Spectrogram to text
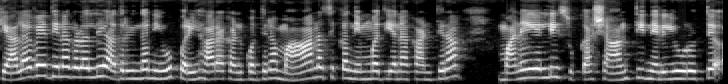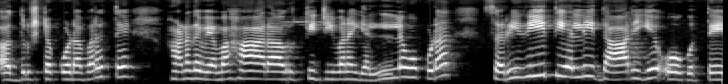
ಕೆಲವೇ ದಿನಗಳಲ್ಲಿ ಅದರಿಂದ ನೀವು ಪರಿಹಾರ ಕಂಡ್ಕೊತೀರಾ, ಮಾನಸಿಕ ನೆಮ್ಮದಿಯನ್ನು ಕಾಣ್ತೀರಾ. ಮನೆಯಲ್ಲಿ ಸುಖ, ಶಾಂತಿ ನೆಲೆಯೂರುತ್ತೆ, ಅದೃಷ್ಟ ಕೂಡ ಬರುತ್ತೆ. ಹಣದ ವ್ಯವಹಾರ, ವೃತ್ತಿ ಜೀವನ ಎಲ್ಲವೂ ಕೂಡ ಸರಿ ರೀತಿಯಲ್ಲಿ ದಾರಿಗೆ ಹೋಗುತ್ತೆ.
